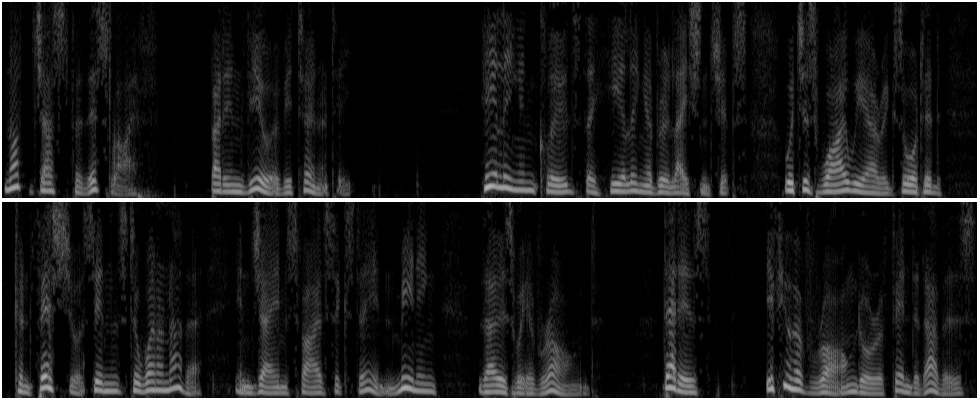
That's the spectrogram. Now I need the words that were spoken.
not just for this life, but in view of eternity. Healing includes the healing of relationships, which is why we are exhorted confess your sins to one another in James 5:16, meaning those we have wronged. That is, if you have wronged or offended others,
